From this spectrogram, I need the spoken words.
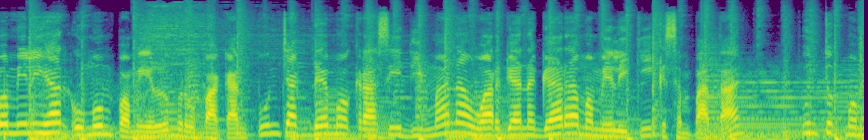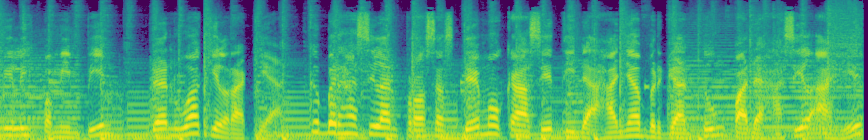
Pemilihan umum pemilu merupakan puncak demokrasi di mana warga negara memiliki kesempatan untuk memilih pemimpin dan wakil rakyat. Keberhasilan proses demokrasi tidak hanya bergantung pada hasil akhir,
